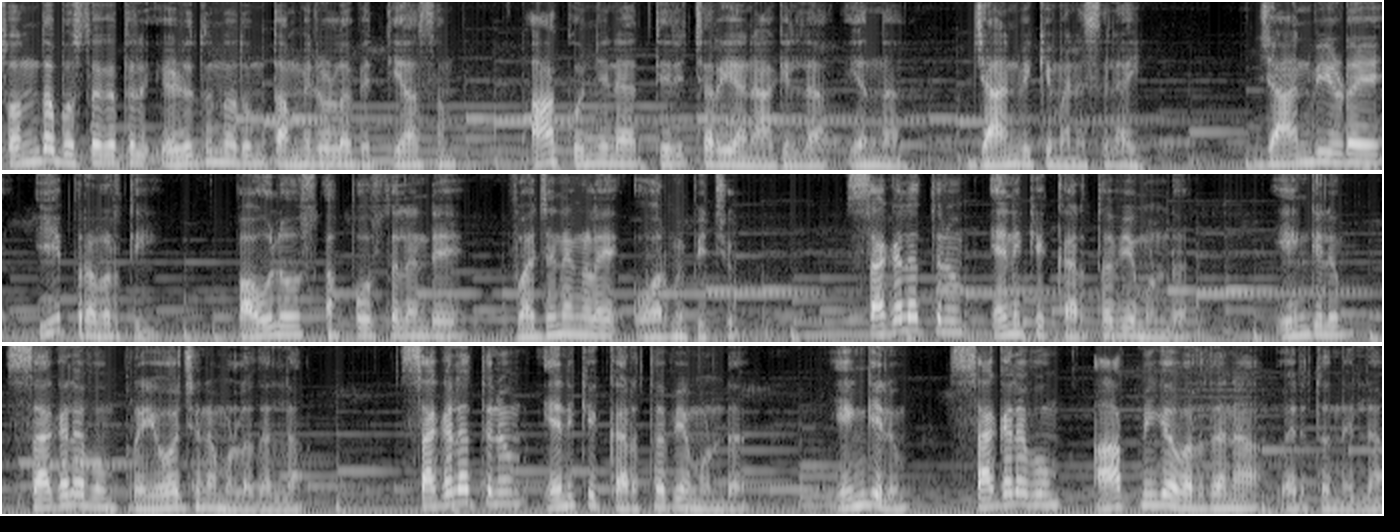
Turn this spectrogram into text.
സ്വന്തം പുസ്തകത്തിൽ എഴുതുന്നതും തമ്മിലുള്ള വ്യത്യാസം ആ കുഞ്ഞിന് തിരിച്ചറിയാനാകില്ല എന്ന് ജാൻവിക്ക് മനസ്സിലായി. ജാൻവിയുടെ ഈ പ്രവൃത്തി പൗലോസ് അപ്പോസ്തലന്റെ വചനങ്ങളെ ഓർമ്മിപ്പിച്ചു. സകലത്തിനും എനിക്ക് കർത്തവ്യമുണ്ട്. എങ്കിലും സകലവും പ്രയോജനമുള്ളതല്ല. സകലത്തിനും എനിക്ക് കർത്തവ്യമുണ്ട്. എങ്കിലും സകലവും ആത്മീകവർധന വരുത്തുന്നില്ല.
